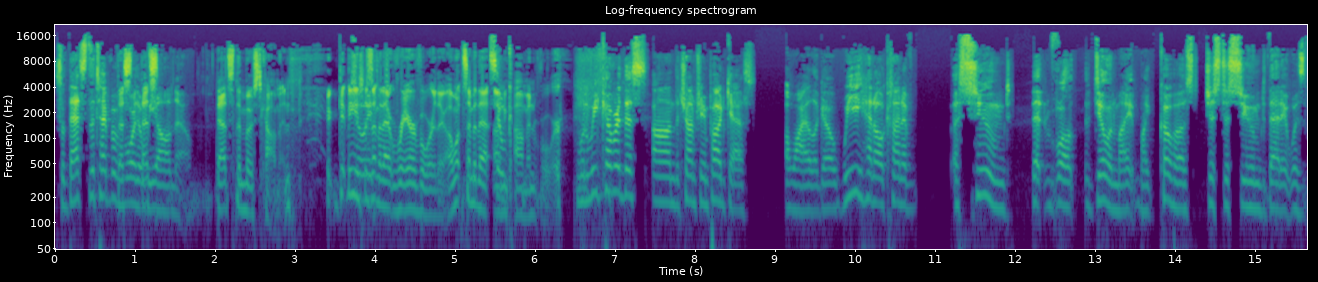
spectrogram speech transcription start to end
So that's the type of That's- vore that we all know. That's the most common. Get me So into some of that rare vore though. I want some of that So- uncommon vore. when we covered this on the Chomp Chain podcast a while ago, we had all kind of assumed that well, Dylan, my my co-host, just assumed that it was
